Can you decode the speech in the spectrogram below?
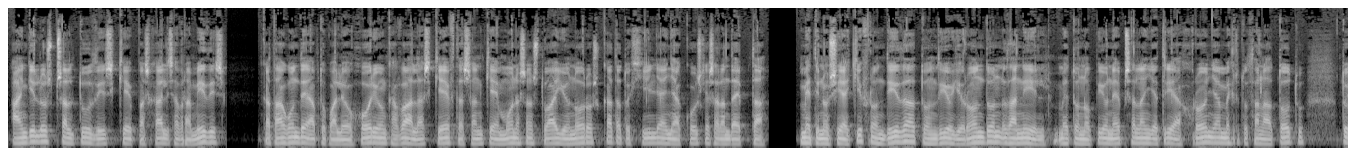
Άγγελος Ψαλτούδης και Πασχάλης Αβραμίδης, κατάγονται από το παλαιοχώριο Καβάλας και έφτασαν και εμόνασαν στο Άγιο Όρος κατά το 1947 με την οσιακή φροντίδα των δύο γερόντων Δανίλ, με τον οποίον έψαλαν για τρία χρόνια μέχρι το θάνατό του το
